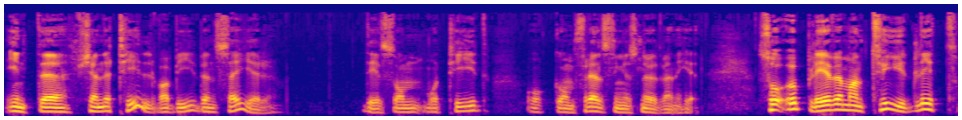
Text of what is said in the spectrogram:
inte känner till vad Bibeln säger, dels om vår tid och om frälsningens nödvändighet, så upplever man tydligt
